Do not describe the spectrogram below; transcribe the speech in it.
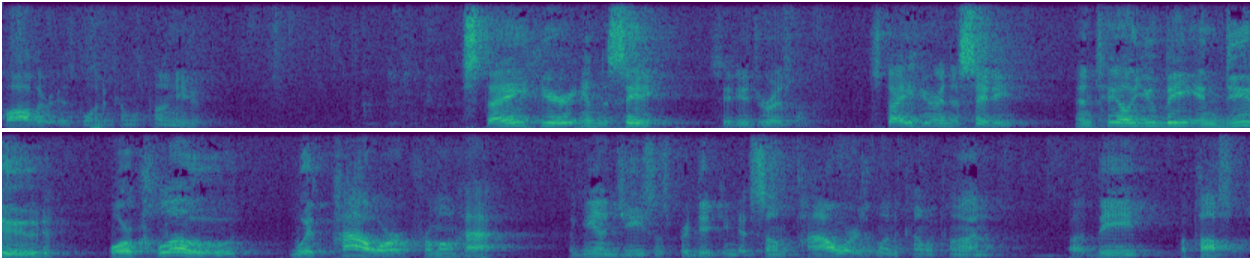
Father is going to come upon you. Stay here in the city, city of Jerusalem. Stay here in the city until you be endued or clothed with power from on high. Again, Jesus predicting that some power is going to come upon uh, the apostles.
